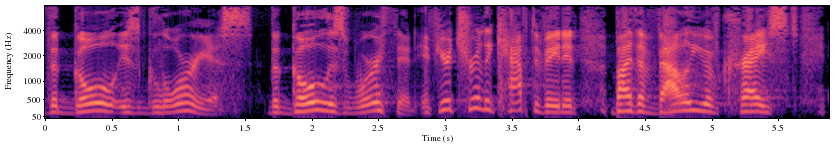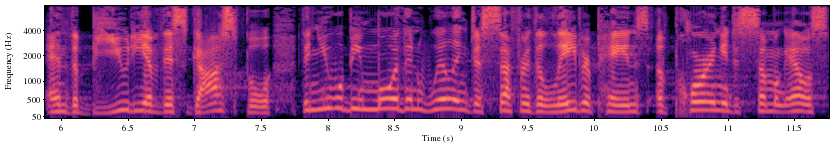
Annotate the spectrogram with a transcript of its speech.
the goal is glorious. The goal is worth it. If you're truly captivated by the value of Christ and the beauty of this gospel, then you will be more than willing to suffer the labor pains of pouring into someone else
